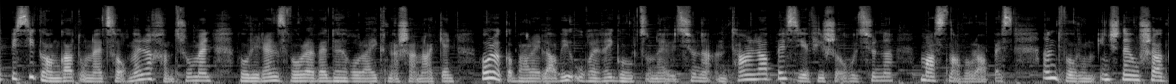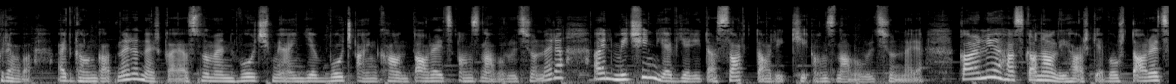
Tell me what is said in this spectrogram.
Այդպիսի գանգատ ունեցողները խնդրում են, որ իրենց որևէ դեղորայք նշանակեն, որը կբարելավի ուղեղի գործունեությունը ընդհանրապես եւ հիշողությունը մասնավորապես։ Ընդ որում, ինչն է ուշագրավը, այդ գանգատները ներկայացնում են ոչ միայն եւ ոչ այնքան տարեց անznավորությունները, այլ միջին եւ երիտասարդ տարիքի անznավորությունները։ Կարելի է հասկանալ իհարկե, որ տարեց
